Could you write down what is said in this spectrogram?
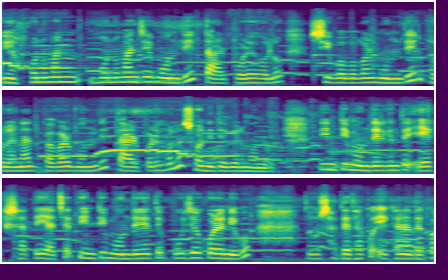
এ, হনুমান হনুমানজির মন্দির তারপরে হলো শিব বাবার মন্দির ভোলানাথ বাবার মন্দির তারপরে হলো শনিদেবের মন্দির। তিনটি মন্দির কিন্তু একসাথেই আছে তিনটি মন্দিরেতে পুজো করে নিব। তো সাথে থাকো এখানে দেখো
